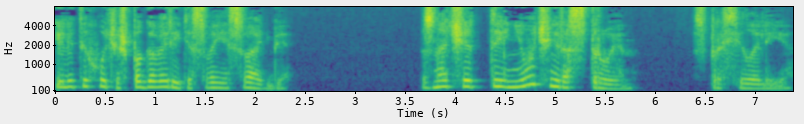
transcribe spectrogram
Или ты хочешь поговорить о своей свадьбе?» «Значит, ты не очень расстроен?» — спросила Лия.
